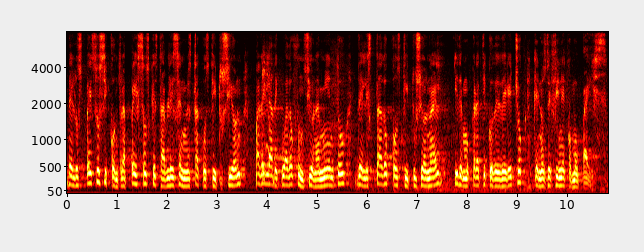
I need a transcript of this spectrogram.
de los pesos y contrapesos que establece nuestra Constitución para el adecuado funcionamiento del Estado constitucional y democrático de derecho que nos define como país.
